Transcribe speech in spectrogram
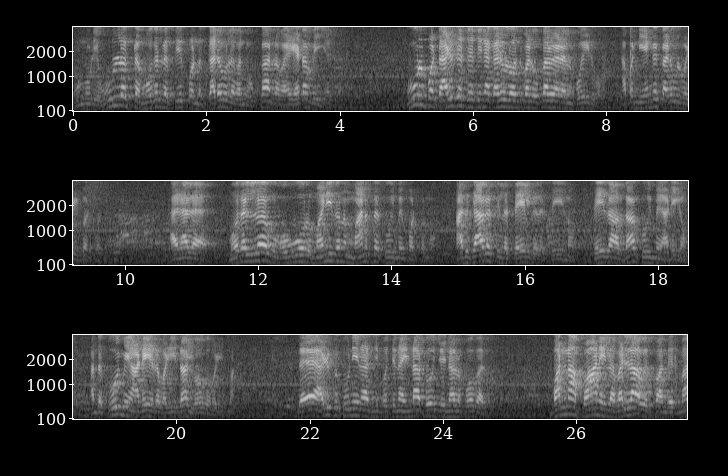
உன்னுடைய உள்ளத்தை முதல்ல சீர் பண்ணு கடவுளை வந்து உட்கார்ற வ- இடம் வைய ஊறுப்பட்ட அழுக்க சேர்த்தினா கடவுள் வந்து பாட்டு உட்கார வேலைன்னு போயிடுவோம். அப்போ நீ எங்கே கடவுள் வழிபாடு பண்ண அதனால் முதல்ல ஒவ்வொரு மனிதனும் மனத்தை தூய்மைப்படுத்தணும். அதுக்காக சில செயல்களை செய்யணும். செய்தால்தான் தூய்மை அடையும். அந்த தூய்மை அடையிற வழி தான் யோக வழிபாடு இந்த அழுக்கு துணி நரைஞ்சி போச்சுன்னா என்ன துவைச்சதுனால போகாது பண்ணா பானையில் வெள்ளா வைப்பான் தெரியுமா.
